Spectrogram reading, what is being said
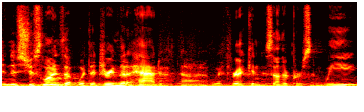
And this just lines up with a dream that I had uh, with Rick and this other person. We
